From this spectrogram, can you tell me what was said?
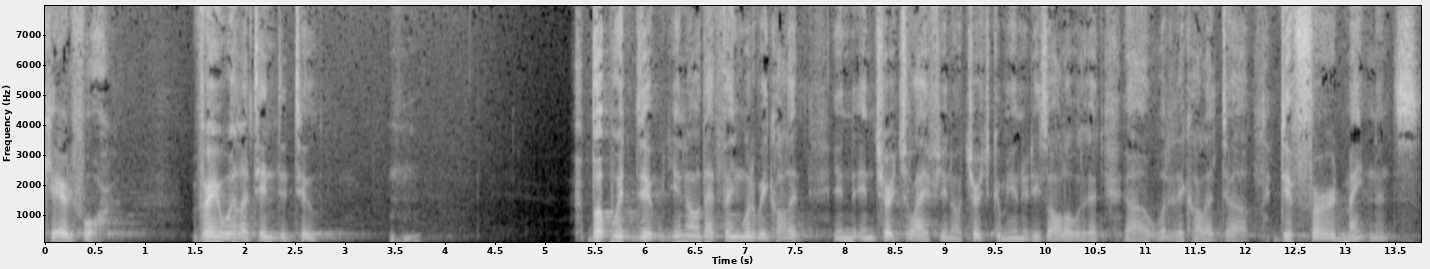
cared for, very well attended to. Mm-hmm. But with, the, you know, that thing, what do we call it in, in church life, you know, church communities all over, the, uh, what do they call it? Uh, deferred maintenance.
